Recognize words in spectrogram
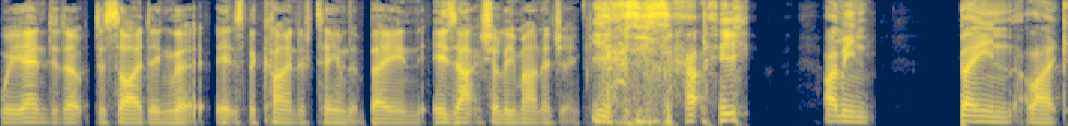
we ended up deciding that it's the kind of team that Bane is actually managing. Yes, exactly. I mean, Bane, like,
